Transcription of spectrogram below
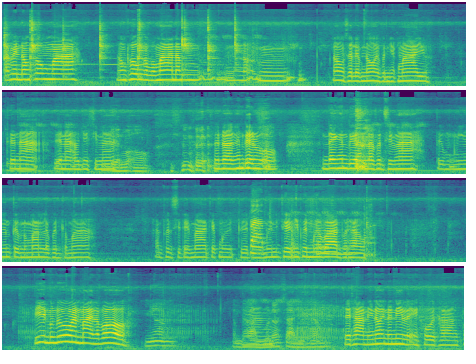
ถ้าเป็นน้องทงมา น้องทงกับผมมานำน้องอืมน้องเสลิมน้อยเพิ่นอยากมาอยู่เทื่อหน้าเทื่อหน้าเอาจังสิมาเดือนบ่ออกเดือนเพิ่นว่าเงินเดือนบ่ออกเพิ่นได้เงินเดือนแล้วเพิ่นสิมาเติมมีเงินเติมน้ำมันแล้วเพิ่นก็มาคันเพิ่นสิได้มาจากมือเทื่อใดมื้อนี้เทื่อนี้เพิ่นเมื่อบ้านพ่อเฒ่า ปีนมึงดูมันใหม่แล้วบ่ยังทำทานมันแล้วใส่แล้วใส่ทานน้อยๆนั่นนี่แหละโคยทางไป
